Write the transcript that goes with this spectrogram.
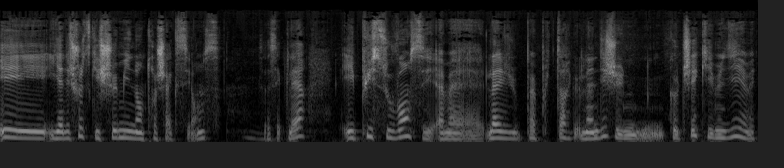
Et il y a des choses qui cheminent entre chaque séance, ça c'est clair. Et puis souvent, c'est, ah, là, pas plus tard que lundi, j'ai une coachée qui me dit, mais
